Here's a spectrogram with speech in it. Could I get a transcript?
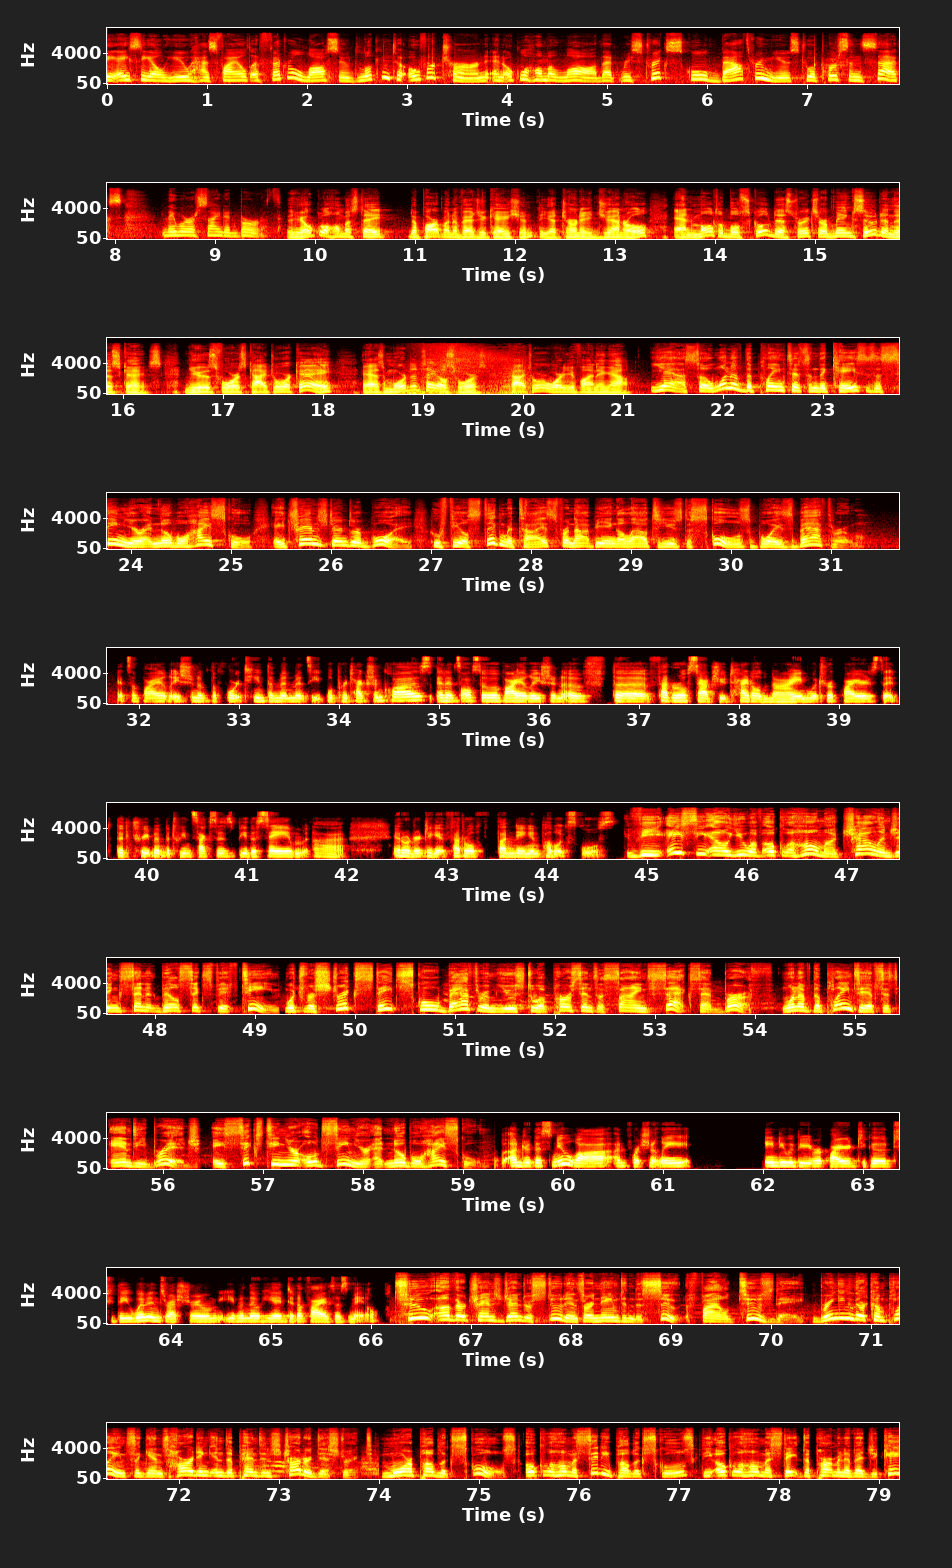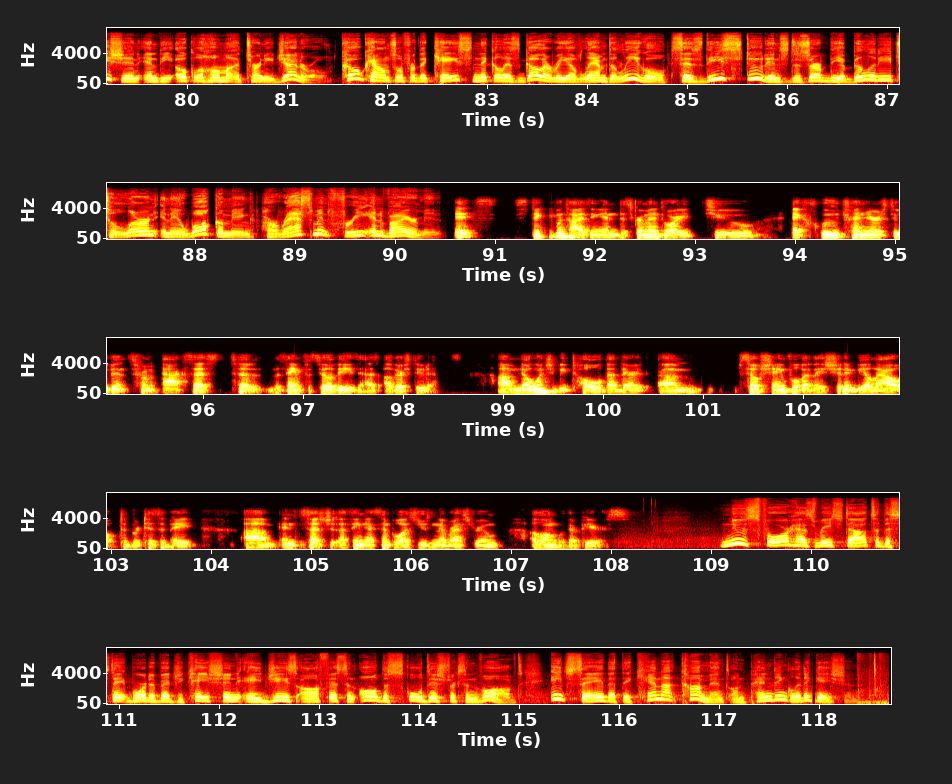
The ACLU has filed a federal lawsuit looking to overturn an Oklahoma law that restricts school bathroom use to a person's sex they were assigned at birth. The Oklahoma State Department of Education, the Attorney General, and multiple school districts are being sued in this case. News 4's Kaitor K has more details for us. Kaitor, where are you finding out? Yeah, so one of the plaintiffs in the case is a senior at Noble High School, a transgender boy who feels stigmatized for not being allowed to use the school's boys' bathroom. It's a violation of the 14th Amendment's Equal Protection Clause, and it's also a violation of the federal statute Title IX, which requires that the treatment between sexes be the same uh, in order to get federal funding in public schools. The ACLU of Oklahoma challenging Senate Bill 615, which restricts state school bathroom use to a person's assigned sex at birth. One of the plaintiffs is Andy Bridge, a 16 year old senior at Noble High School. Under this new law, unfortunately, Andy would be required to go to the women's restroom even though he identifies as male. Two other transgender students are named in the suit filed Tuesday, bringing their complaints against Harding Independence Charter District, Moore Public Schools, Oklahoma City Public Schools, the Oklahoma State Department of Education, and the Oklahoma Attorney General. Co-counsel for the case, Nicholas Guillory of Lambda Legal, says these students deserve the ability to learn in a welcoming, harassment-free environment. It's stigmatizing and discriminatory to exclude transgender students from access to the same facilities as other students. Um, no one should be told that they're um, so shameful that they shouldn't be allowed to participate um, in such a thing as simple as using the restroom along with their peers. News 4 has reached out to the State Board of Education, AG's office, and all the school districts involved. Each say that they cannot comment on pending litigation.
